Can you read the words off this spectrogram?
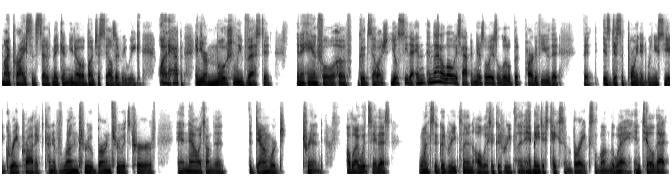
my price instead of making, you know, a bunch of sales every week. What happened? And you're emotionally vested in a handful of good sellers. You'll see that. And, and that'll always happen. There's always a little bit part of you that that is disappointed when you see a great product kind of run through, burn through its curve, and now it's on the the downward trend. Although I would say this, once a good replen, always a good replen. It may just take some breaks along the way until that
